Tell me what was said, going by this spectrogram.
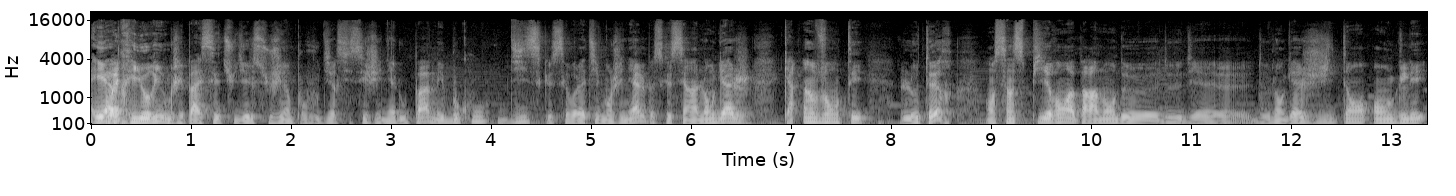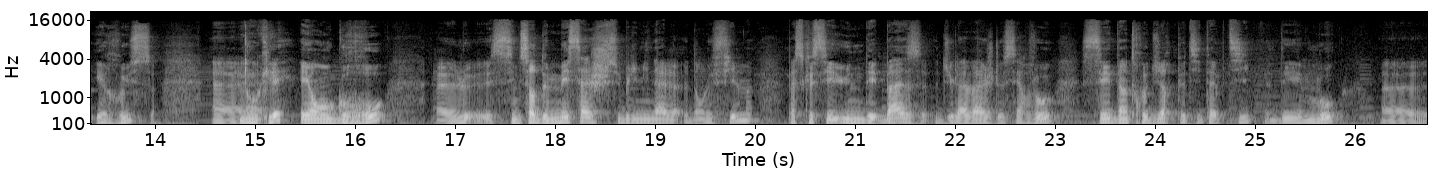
Et a priori, donc j'ai pas assez étudié le sujet hein, pour vous dire si c'est génial ou pas, mais beaucoup disent que c'est relativement génial parce que c'est un langage qu'a inventé l'auteur en s'inspirant apparemment de, de, de, langage gitan, anglais et russe. Euh, Et en gros, euh, c'est une sorte de message subliminal dans le film, parce que c'est une des bases du lavage de cerveau, c'est d'introduire petit à petit des mots euh,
